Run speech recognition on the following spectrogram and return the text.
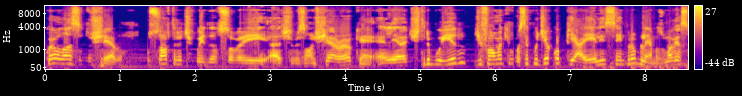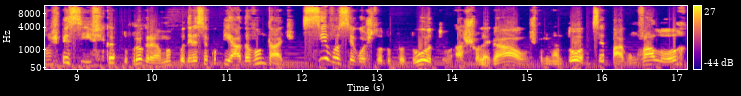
Qual é o lance do Share? O software distribuído sobre a distribuição de Share, ele era distribuído de forma que você podia copiar ele sem problemas. Uma versão específica do programa poderia ser copiada à vontade. Se você gostou do produto, achou legal, experimentou, você paga um valor,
